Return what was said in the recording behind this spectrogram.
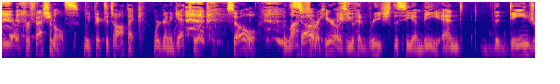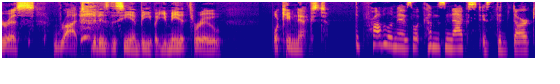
we are professionals. We picked a topic. We're going to get to it. So, in Last So- Star Heroes, you had reached the CMB and the dangerous rut that is the CMB, but you made it through. What came next? The problem is what comes next is the dark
